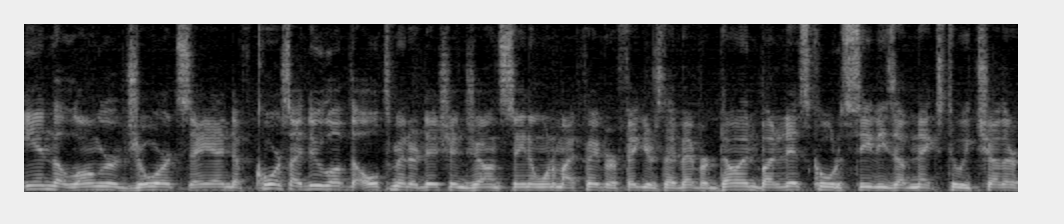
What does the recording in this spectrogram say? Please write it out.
in the longer jorts and of course I do love the Ultimate Edition John Cena, one of my favorite figures they've ever done, but it is cool to see these up next to each other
